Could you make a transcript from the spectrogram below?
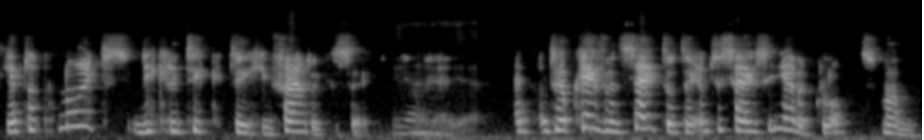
Je hebt dat nooit, die kritiek tegen je vader gezegd. Ja, ja, ja. En op een gegeven moment zei ik dat tegen en toen zei ze, ja dat klopt, mam.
